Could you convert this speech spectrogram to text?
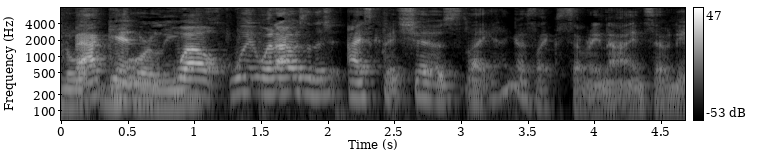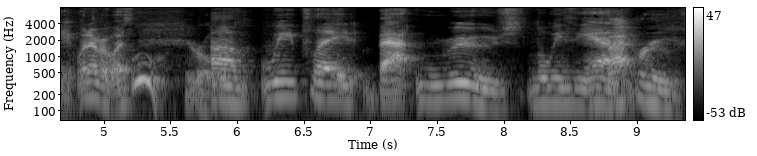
Nor- Back New Orleans. well, we, when I was in the ice coach shows, like, I think I was like 79, 78, whatever it was. Ooh, you're old. Um, we played Baton Rouge, Louisiana. Baton Rouge.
